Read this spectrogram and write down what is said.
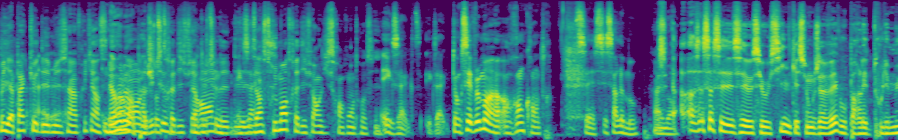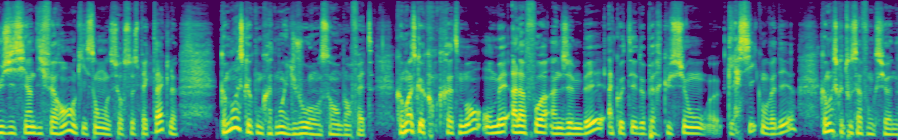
Oui, il n'y a pas que des musiciens africains, c'est non, non, vraiment pas des du choses tout, très différentes, des, instruments très différents qui se rencontrent aussi. Exact, exact. Donc c'est vraiment en rencontre. C'est c'est ça le mot. Ah, bon. Ah, ça, c'est aussi une question que j'avais. Vous parlez de tous les musiciens différents qui sont sur ce spectacle. Comment est-ce que concrètement ils jouent ensemble, en fait? Comment est-ce que concrètement on met à la fois un djembé à côté de percussions euh, classiques, on va dire? Comment est-ce que tout ça fonctionne?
